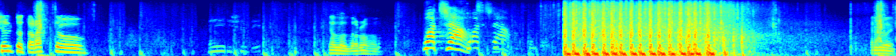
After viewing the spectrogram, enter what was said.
شلته تركته. يلا ضروها Watch out! حلوة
